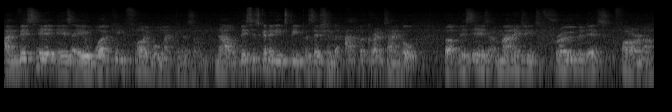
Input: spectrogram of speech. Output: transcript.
and this here is a working flywheel mechanism. Now this is going to need to be positioned at the correct angle, but this is managing to throw the disc far enough.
